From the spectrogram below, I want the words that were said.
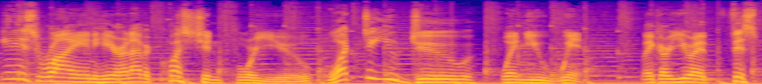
It is Ryan here, and I have a question for you. What do you do when you win? Like, are you a fist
